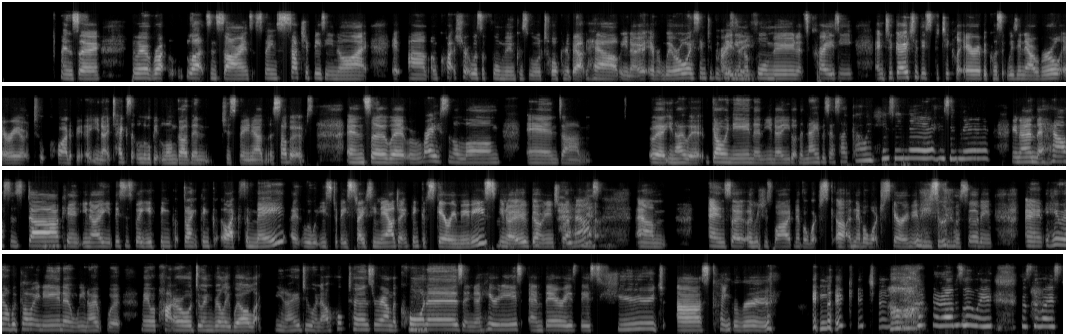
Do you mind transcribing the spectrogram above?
And so we were lights and sirens. It's been such a busy night. It, um, I'm quite sure it was a full moon because we were talking about how, you know, every, we always seem to be crazy. busy on a full moon. It's crazy. And to go to this particular area because it was in our rural area, it took quite a bit, you know, it takes it a little bit longer than just being out in the suburbs. And so we're, we're racing along and um, we're, you know, we're going in and, you know, you got the neighbors outside going, he's in there, he's in there, you know, and the house is dark. Mm-hmm. And, you know, this is where you think, don't think, like for me, it used to be Stacey now, don't think of scary movies, you know, mm-hmm. going into a house. Yeah. Um, and so uh, which is why I'd never watched uh, I never watched scary movies when I was serving. And here we are, we're going in, and we know we're me and my partner are all doing really well, like you know, doing our hook turns around the mm. corners, mm. and you know, here it is, and there is this huge ass kangaroo in the kitchen, and absolutely, it's the most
